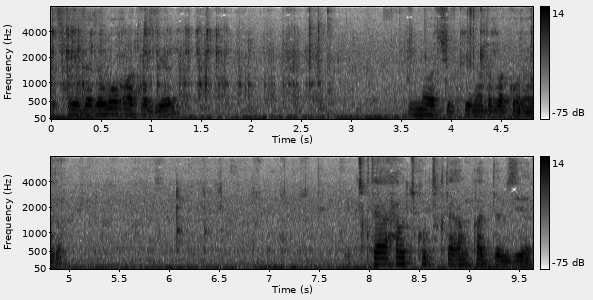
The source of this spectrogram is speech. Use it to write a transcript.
كتحيد هذا هو ال raccord ديالو. كما غتشوف كاين هذا ال raccord هذا. تقطعها حاول تكون تقطعها مقادة مزيان.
